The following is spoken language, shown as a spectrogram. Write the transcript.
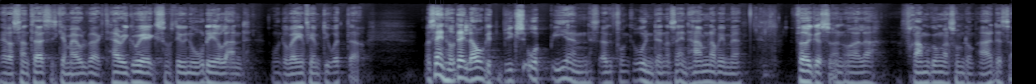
Deras fantastiska målvakt Harry Gregg som stod i Nordirland under VM 58. Och sen hur det laget byggs upp igen så från grunden och sen hamnar vi med Ferguson och alla framgångar som de hade. Så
